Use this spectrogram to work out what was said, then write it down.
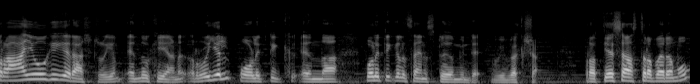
പ്രായോഗിക രാഷ്ട്രീയം എന്നൊക്കെയാണ് റിയൽ പോളിറ്റിക് എന്ന പൊളിറ്റിക്കൽ സയൻസ് ടേമിന്റെ വിവക്ഷ. പ്രത്യയശാസ്ത്രപരമോ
